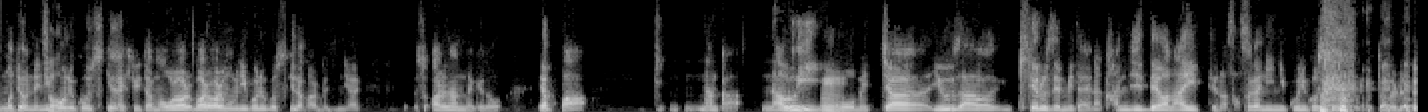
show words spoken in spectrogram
もちろんね、ニコニコ好きな人いたら、まあ我々もニコニコ好きだから別にあれなんだけど、やっぱ、なんか、ナウイ、うんこう、めっちゃユーザー来てるぜみたいな感じではないっていうのはさすがにニコニコ好きな人認める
